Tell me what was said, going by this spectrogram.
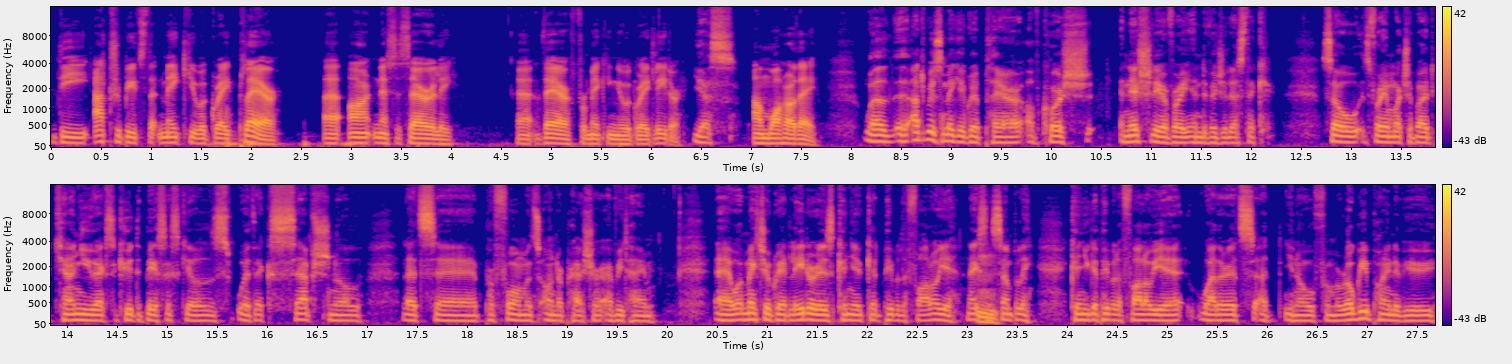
the attributes that make you a great player uh, aren't necessarily uh, there for making you a great leader? Yes. And what are they? Well, the attributes that make you a great player, of course, initially are very individualistic. So it's very much about can you execute the basic skills with exceptional, let's say, performance under pressure every time. Uh, what makes you a great leader is can you get people to follow you, nice and simply. Can you get people to follow you, whether it's at, you know from a rugby point of view,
